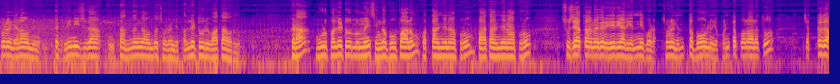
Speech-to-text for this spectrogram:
చూడండి ఎలా ఉన్నాయో. ఎంత గ్రీనీజ్గా ఎంత అందంగా ఉందో చూడండి. పల్లెటూరి వాతావరణం. ఇక్కడ మూడు పల్లెటూర్లు ఉన్నాయి. సింగభూపాలెం కొత్త అంజనాపురం పాత అంజనాపురం సుజాత నగర్ ఏరియాలు ఇవన్నీ కూడా. చూడండి ఎంత బాగున్నాయో. పంట పొలాలతో చక్కగా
